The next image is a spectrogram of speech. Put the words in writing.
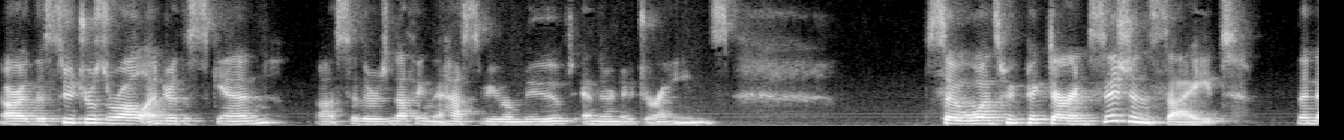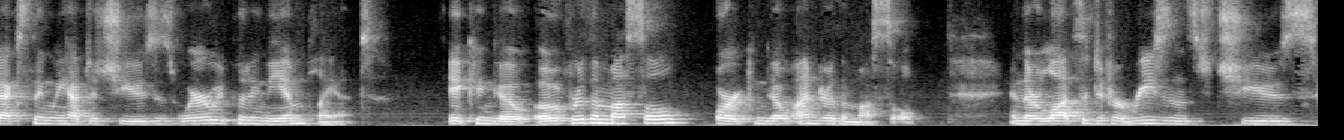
or the sutures are all under the skin, uh, so there's nothing that has to be removed, and there are no drains. So once we picked our incision site, the next thing we have to choose is where are we putting the implant? It can go over the muscle or it can go under the muscle. And there are lots of different reasons to choose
